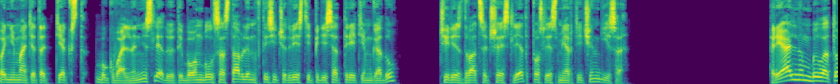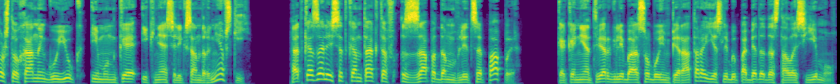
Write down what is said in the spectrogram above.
Понимать этот текст буквально не следует, ибо он был составлен в 1253 году, через 26 лет после смерти Чингиса. Реальным было то, что ханы Гуюк и Мунке и князь Александр Невский отказались от контактов с Западом в лице папы как они отвергли бы особу императора, если бы победа досталась ему.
